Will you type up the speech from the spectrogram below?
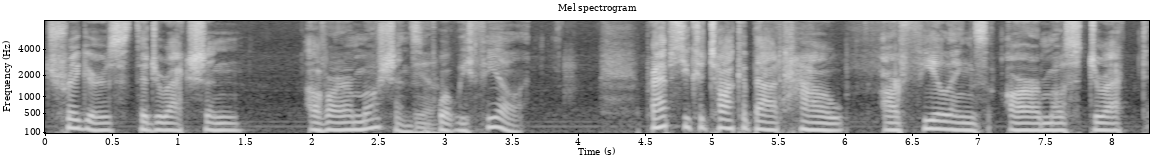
triggers the direction of our emotions, yeah. of what we feel. Perhaps you could talk about how our feelings are our most direct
